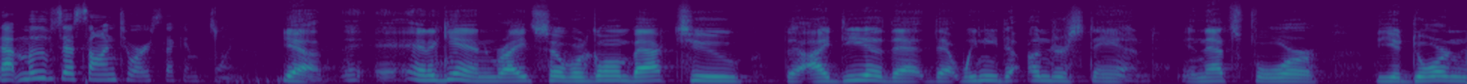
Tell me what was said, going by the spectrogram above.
that moves us on to our second point. Yeah. And again, right, so we're going back to the idea that that we need to understand, and that's for the adore and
